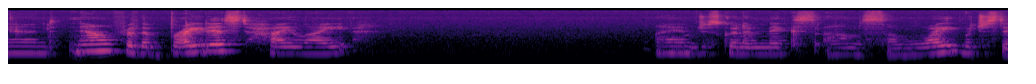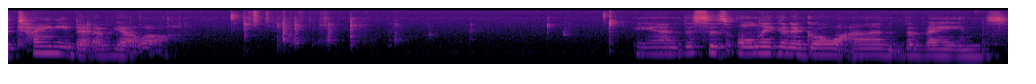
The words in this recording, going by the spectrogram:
And now for the brightest highlight, I am just going to mix um, some white with just a tiny bit of yellow. And this is only going to go on the veins.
